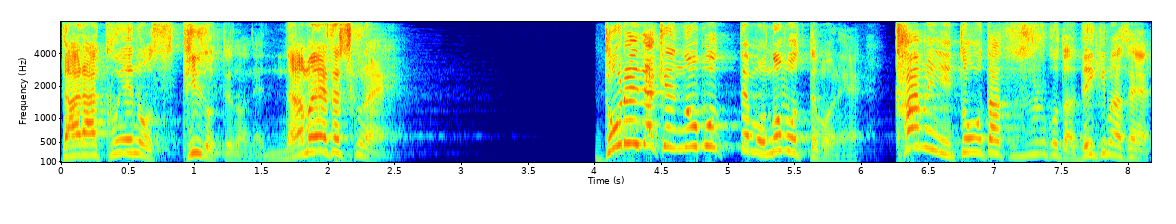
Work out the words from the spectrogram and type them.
堕落へのスピードっていうのはね生優しくない。どれだけ登っても登ってもね神に到達することはできません。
